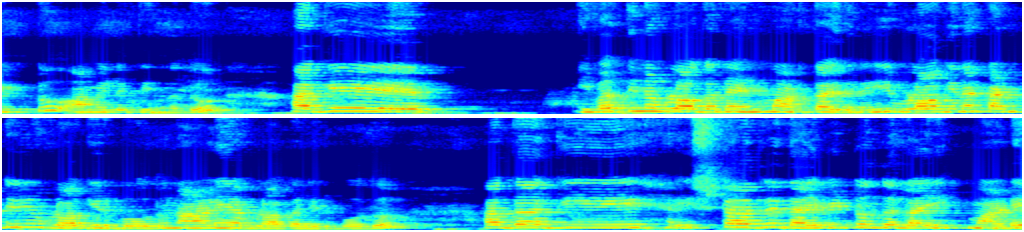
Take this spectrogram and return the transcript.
ಇಟ್ಟು ಆಮೇಲೆ ತಿನ್ನೋದು. ಹಾಗೆ ಇವತ್ತಿನ ವ್ಲಾಗನ್ನು ಎಂಡ್ ಮಾಡ್ತಾ ಇದ್ದೇನೆ. ಈ ವ್ಲಾಗಿನ ಕಂಟಿನ್ಯೂ ವ್ಲಾಗ್ ಇರ್ಬೋದು, ನಾಳೆಯ ವ್ಲಾಗಲ್ಲಿ ಇರ್ಬೋದು. ಹಾಗಾಗಿ ಇಷ್ಟ ಆದರೆ ದಯವಿಟ್ಟು ಒಂದು ಲೈಕ್ ಮಾಡಿ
